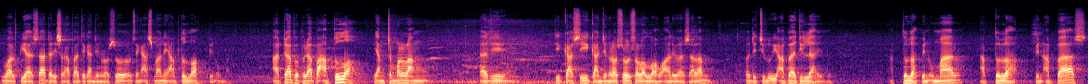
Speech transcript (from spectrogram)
luar biasa dari sahabat Kanjeng Rasul sing asmane Abdullah bin Umar. Ada beberapa Abdullah yang cemerlang dari dikasih Kanjeng Rasul sallallahu alaihi wasallam dijuluki Abadillah itu. Abdullah bin Umar, Abdullah bin Abbas,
